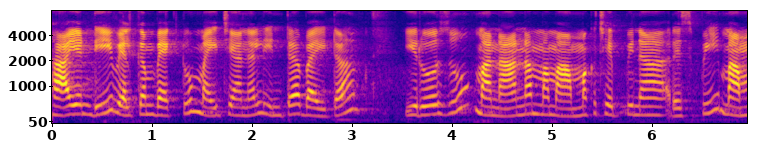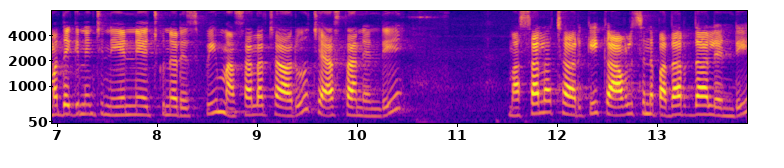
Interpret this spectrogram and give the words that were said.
హాయ్ అండి welcome back to my channel Inta Bayata. ఈరోజు మా నాన్నమ్మ మా అమ్మకు చెప్పిన రెసిపీ మా అమ్మ దగ్గర నుంచి నేను నేర్చుకున్న రెసిపీ మసాలా చారు చేస్తానండి. మసాలా చారుకి కావలసిన పదార్థాలండి.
